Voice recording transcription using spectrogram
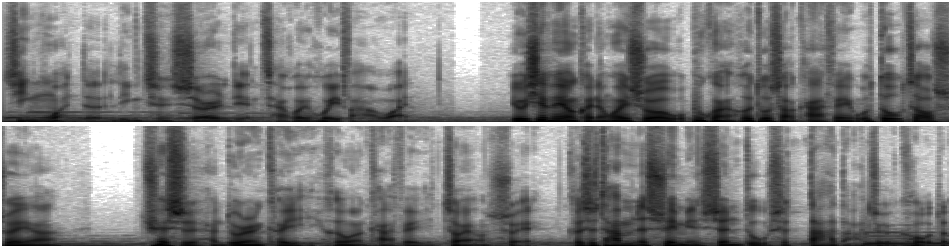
今晚的凌晨十二点才会挥发完。有些朋友可能会说，我不管喝多少咖啡，我都照睡啊。确实，很多人可以喝完咖啡照样睡，可是他们的睡眠深度是大打折扣的，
